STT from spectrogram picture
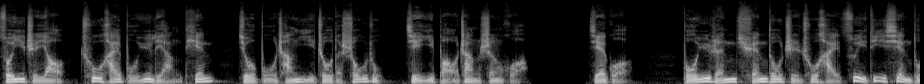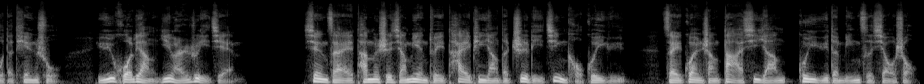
所以只要出海捕鱼两天，就补偿一周的收入，借以保障生活。结果，捕鱼人全都只出海最低限度的天数，渔获量因而锐减。现在他们是想面对太平洋的智利进口鲑鱼，再冠上大西洋鲑鱼的名字销售，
